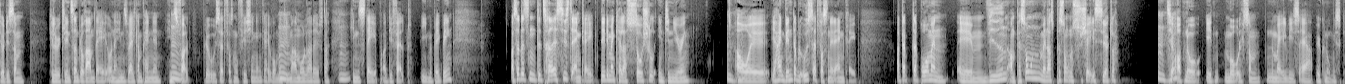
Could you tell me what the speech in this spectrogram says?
Det var det, som Hillary Clinton blev ramt af under hendes valgkampagne. Hendes Mm. folk blev udsat for sådan nogle phishing-angreb, hvor man mm. gik meget målrettet efter Mm. hendes stab, og de faldt i med begge ben. Og så er det sådan det tredje og sidste angreb, det er det, man kalder social engineering. Mm-hmm. Og øh, jeg har en ven, der blev udsat for sådan et angreb. Og der, der bruger man øh, viden om personen, men også personens sociale cirkler mm-hmm. til at opnå et mål, som normalvis er økonomisk.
